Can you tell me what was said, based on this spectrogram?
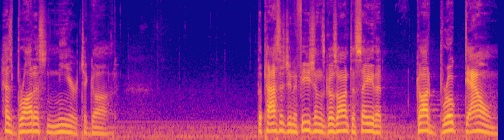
has brought us near to God. The passage in Ephesians goes on to say that God broke down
